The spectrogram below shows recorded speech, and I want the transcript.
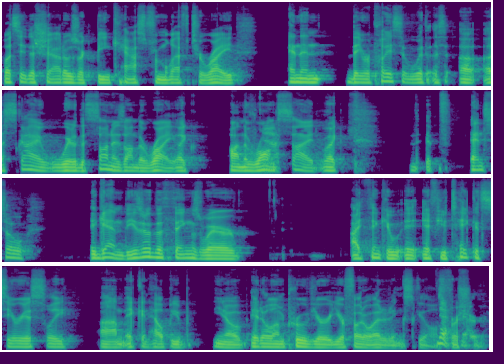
Let's say the shadows are being cast from left to right, and then they replace it with a, a, a sky where the sun is on the right, like on the wrong yeah. side, like. And so, again, these are the things where I think it, if you take it seriously, um, it can help you you know it'll improve your your photo editing skills yeah, for yeah. sure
